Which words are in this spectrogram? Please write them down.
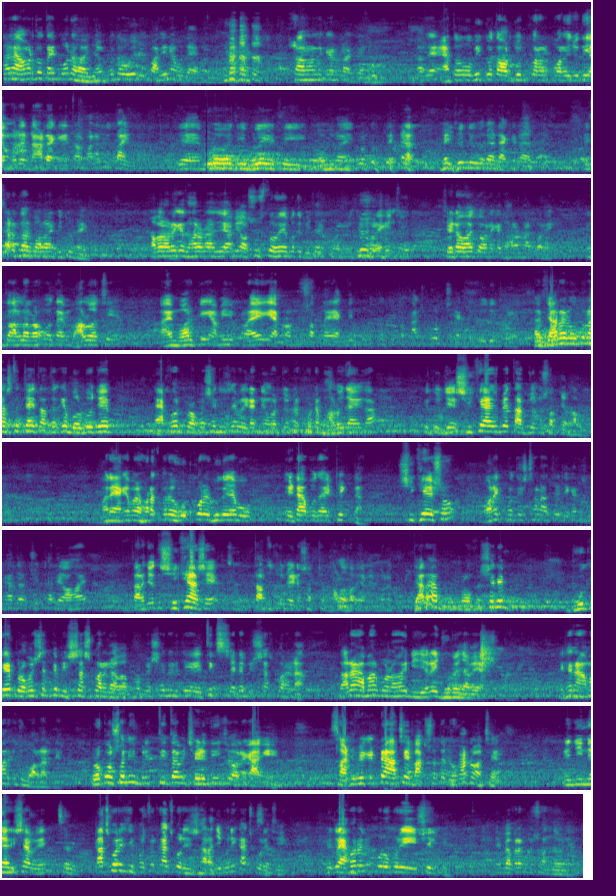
আরে আমার তো তাই মনে হয় যে আমি কোথাও অভিনয় পারি না বোধহয় এখন। তা নাহলে কেন ডাকবে না? তাতে এত অভিজ্ঞতা অর্জন করার পরে যদি আমাদের না ডাকে, তার মানে তো তাই যে বুড়ো হয়েছি, ভুলে গেছি, অভিনয় করতে পারি না, এই জন্যই বোধহয় ডাকে না এছাড়া তো আর বলার কিছু নেই। আবার অনেকে ধারণা যে আমি অসুস্থ হয়ে বোধ বিচার করে গেছি। সেটাও হয়তো অনেকে ধারণা করে। কিন্তু আল্লাহ রহমতে আমি ভালো আছি। আই এম ওয়ার্কিং আমি প্রায় এখন সপ্তাহে একদিন যারা নতুন আসতে চায়, তাদেরকে বলব যে এখন প্রফেশন হিসেবে এটা নেওয়ার জন্য খুব একটা ভালো জায়গা। কিন্তু যে শিখে আসবে, তার জন্য সবচেয়ে ভালো। মানে একেবারে হঠাৎ করে হুট করে ঢুকে যাব, এটা বোধহয় ঠিক না। শিখে এসো। অনেক প্রতিষ্ঠান আছে যেখানে শিক্ষা শিক্ষা দেওয়া হয়। তারা যদি শিখে আসে, তাদের জন্য এটা সবচেয়ে ভালো হবে আমি মনে করি। যারা প্রফেশনে ঢুকে প্রফেশনকে বিশ্বাস করে না বা প্রফেশনের যে এথিক্স সেটা বিশ্বাস করে না তারা আমার মনে হয় নিজেরাই ঝরে যাবে একসময় এখানে আমার কিছু বলার নেই। প্রকৌশলী বৃত্তি তো আমি ছেড়ে দিয়েছি অনেক আগে। সার্টিফিকেটটা আছে বাক্সতে ঢোকানো আছে ইঞ্জিনিয়ার হিসাবে। কাজ করেছি প্রচুর কাজ করেছি সারা জীবনই কাজ করেছি। কিন্তু এখন আমি পুরোপুরি শিল্পী। এই ব্যাপারে কোনো সন্দেহ নেই।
